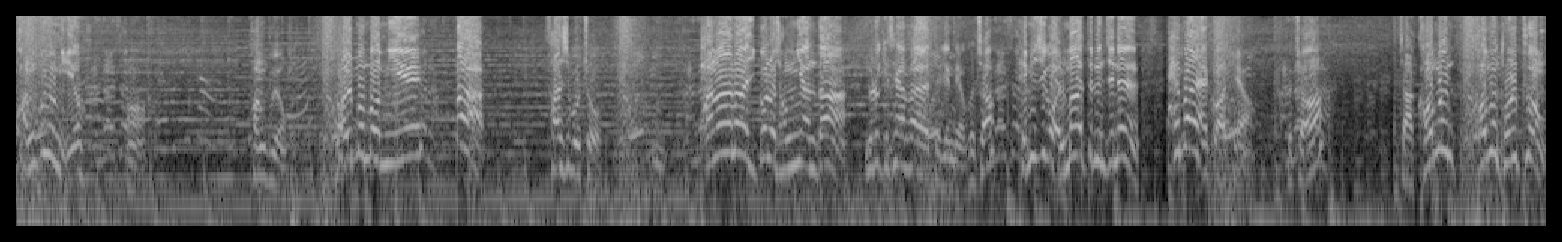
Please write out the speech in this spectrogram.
광부용이에요. 어. 광부용. 넓은 범위에 빡! 45초. 방 하나 이걸로 정리한다. 이렇게 생각해야 되겠네요. 그렇죠? 데미지가 얼마나 뜨는지는 해봐야 알 것 같아요. 그렇죠? 자 검은 검은 돌풍.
